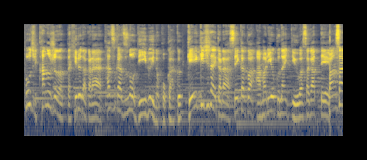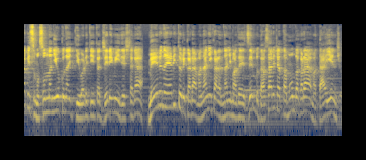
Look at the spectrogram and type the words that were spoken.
当時彼女だったヒルダから数々の DV の告白。現役時代から性格はあまり良くないっていう噂があってファンサービスもそんなに良くないって言われていたジェレミーでしたがメールのやり取りから、まあ、何から何まで全部出されちゃったもんだから、まあ、大炎上。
